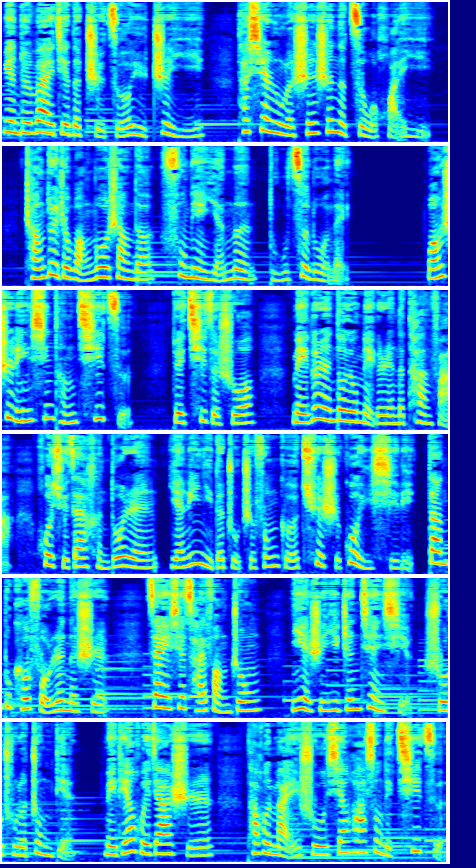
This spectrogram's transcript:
面对外界的指责与质疑，她陷入了深深的自我怀疑，常对着网络上的负面言论独自落泪。王世林心疼妻子。对妻子说：“每个人都有每个人的看法，或许在很多人眼里，你的主持风格确实过于犀利。但不可否认的是，在一些采访中，你也是一针见血，说出了重点。每天回家时，他会买一束鲜花送给妻子，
